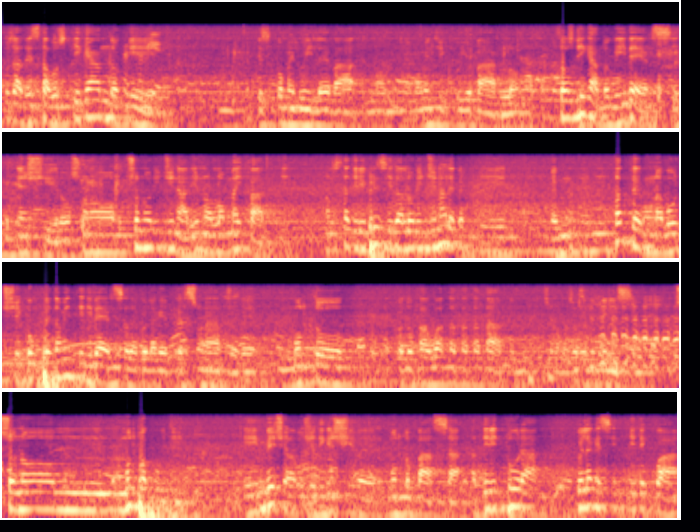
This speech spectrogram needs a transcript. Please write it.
Scusate, stavo spiegando che, perché siccome lui leva nel momento in cui io parlo, stavo spiegando che i versi di Kenshiro sono, sono originali, io non l'ho mai fatti, sono stati ripresi dall'originale perché intanto era una voce completamente diversa da quella che è il personaggio, che è molto, quando fa watatatata, insomma, lo sapete benissimo, sono mh, molto acuti e invece la voce di Kenshiro è molto bassa, addirittura quella che sentite qua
